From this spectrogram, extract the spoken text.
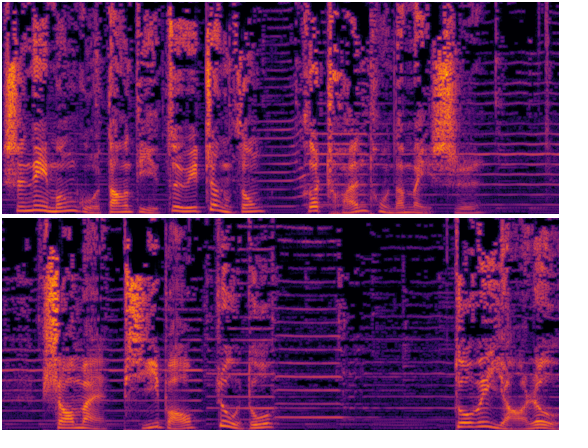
是内蒙古当地最为正宗和传统的美食。烧麦皮薄肉多，多为羊肉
